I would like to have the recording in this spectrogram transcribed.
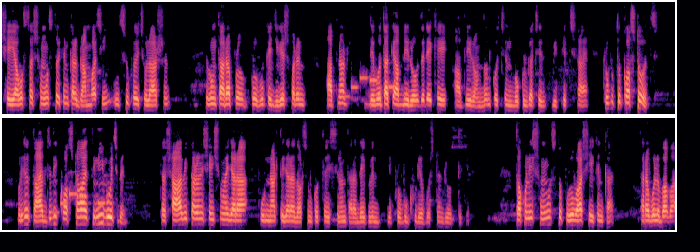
সেই অবস্থায় সমস্ত এখানকার গ্রামবাসী উৎসুক হয়ে চলে আসেন এবং তারা প্রভুকে জিজ্ঞেস করেন, আপনার দেবতাকে আপনি রোদে রেখে আপনি রন্ধন করছেন বকুল গাছের বৃক্ষের ছায় প্রভু তো কষ্ট হচ্ছে। বলেছে তার যদি কষ্ট হয় তিনিই বুঝবেন। তা স্বাভাবিক কারণে সেই সময় যারা পুণ্যার্থী যারা দর্শন করতে এসেছিলেন, তারা দেখলেন যে প্রভু ঘুরে বসলেন রোদ থেকে। তখন এই সমস্ত পুরবাসী এখানকার, তারা বলল, বাবা,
